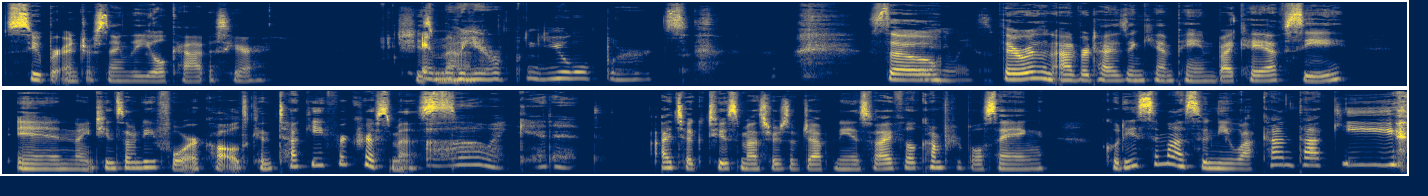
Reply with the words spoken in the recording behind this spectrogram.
super interesting. The Yule Cat is here. She's and mad. we are Yule birds. So Anyways, there was an advertising campaign by KFC in 1974 called Kentucky for Christmas. oh, I get it. I took two semesters of Japanese, so I feel comfortable saying "Kurisimasu ni wa Kentucky."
